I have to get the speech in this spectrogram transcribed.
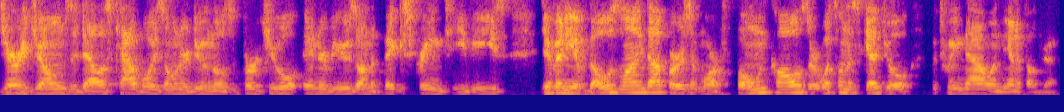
Jerry Jones, the Dallas Cowboys owner, doing those virtual interviews on the big screen TVs. Do you have any of those lined up, or is it more phone calls, or what's on the schedule between now and the NFL draft?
